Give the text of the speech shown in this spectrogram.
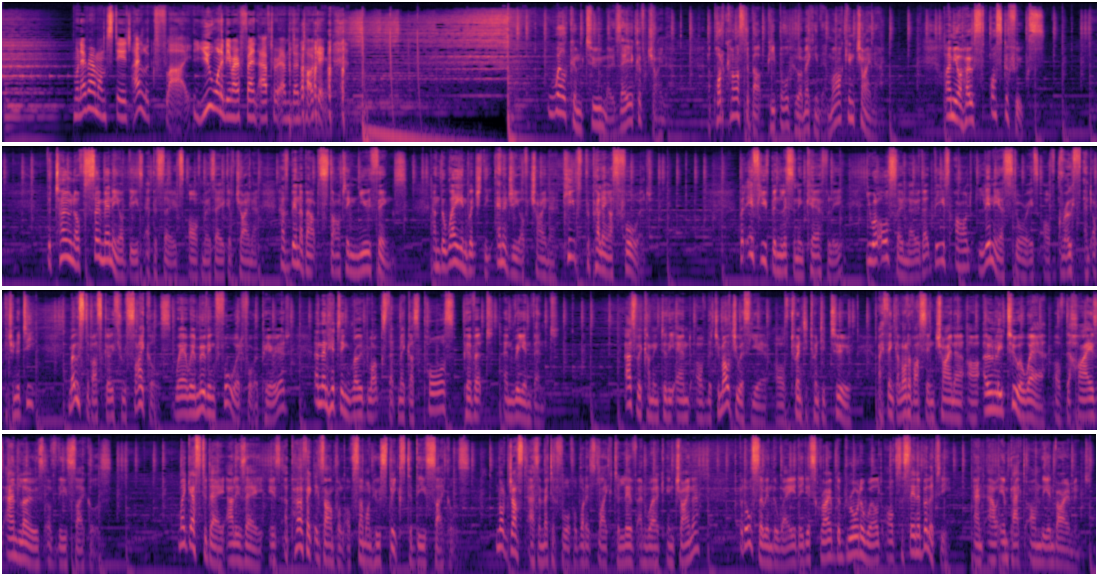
Whenever I'm on stage, I look fly. You want to be my friend after I'm done talking. Welcome to Mosaic of China, a podcast about people who are making their mark in China. I'm your host, Oscar Fuchs. The tone of so many of these episodes of Mosaic of China has been about starting new things, and the way in which the energy of China keeps propelling us forward. But if you've been listening carefully, you will also know that these aren't linear stories of growth and opportunity. Most of us go through cycles where we're moving forward for a period and then hitting roadblocks that make us pause, pivot, and reinvent. As we're coming to the end of the tumultuous year of 2022, I think a lot of us in China are only too aware of the highs and lows of these cycles. My guest today, Alize, is a perfect example of someone who speaks to these cycles not just as a metaphor for what it's like to live and work in China, but also in the way they describe the broader world of sustainability and our impact on the environment.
